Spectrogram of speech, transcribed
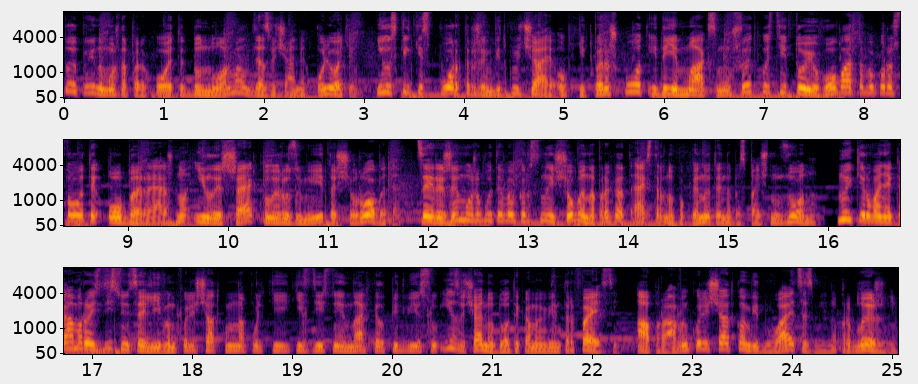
то відповідно можна переходити до нормал для звичайних польотів. І оскільки спорт режим відключає обхід перешкод і дає максимум швидкості, то його варто використовувати обережно і лише коли розумієте, що робите. Цей режим може бути використаний, щоб, наприклад, екстрено покинути небезпечну зону. Ну і керування камерою здійснюється лівим коліщатком на пульті, який здійснює нахил підвісу, і звичайно дотиками в інтерфейсі. А правим коліщатком відбувається зміна приближення.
